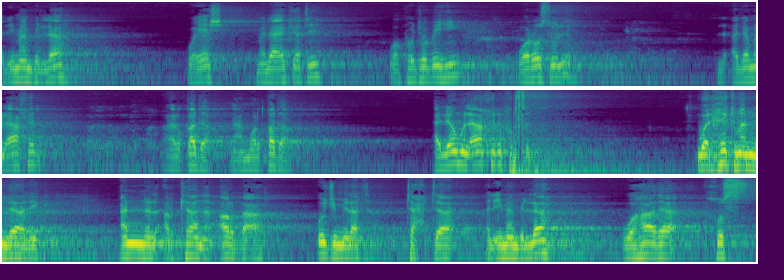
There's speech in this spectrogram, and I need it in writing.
الإيمان بالله وإيش؟ ملائكته وكتبه ورسله. اليوم الآخر القدر. نعم والقدر. اليوم الآخر فصل. والحكمة من ذلك أن الأركان الأربعة أجملت تحت الإيمان بالله وهذا خص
